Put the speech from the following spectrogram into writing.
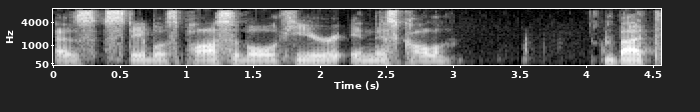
as stable as possible here in this column. But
